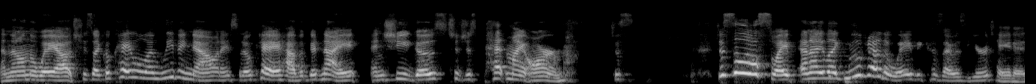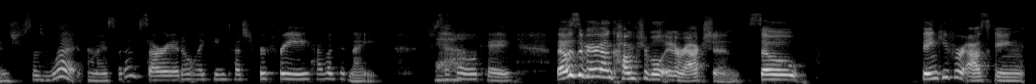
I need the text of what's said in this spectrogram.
And then on the way out, she's like, okay, well, I'm leaving now. And I said, okay, have a good night. And she goes to just pet my arm, just, just a little swipe. And I like moved out of the way because I was irritated. And she says, what? And I said, I'm sorry. I don't like being touched for free. Have a good night. She's yeah. like, oh, okay. That was a very uncomfortable interaction. So thank you for asking.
